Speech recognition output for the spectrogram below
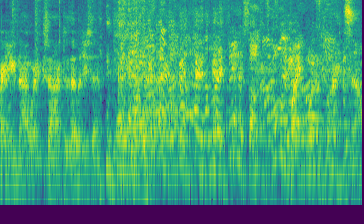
Are you not wearing socks? Is that what you said? Might want to find some.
